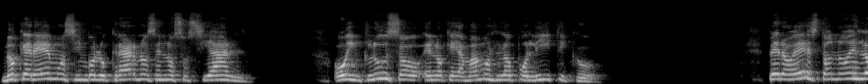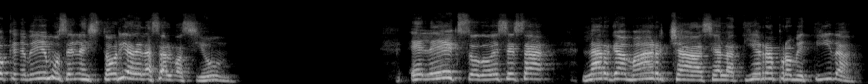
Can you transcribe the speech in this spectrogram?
No queremos involucrarnos en lo social o incluso en lo que llamamos lo político. Pero esto no es lo que vemos en la historia de la salvación. El éxodo es esa larga marcha hacia la tierra prometida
